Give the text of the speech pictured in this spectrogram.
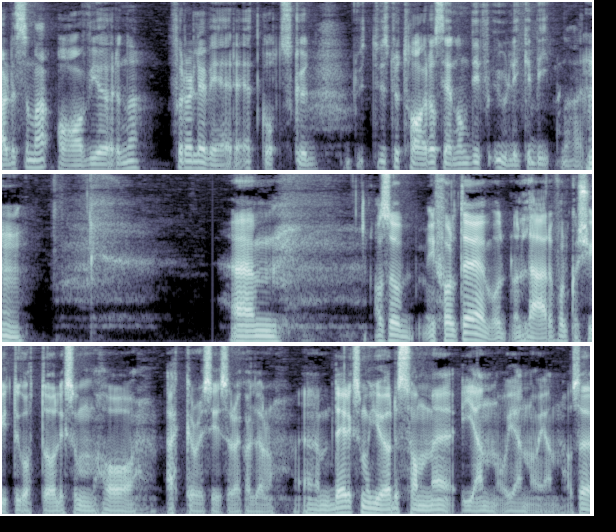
er det som er avgjørende for å levere et godt skudd, hvis du tar oss gjennom de ulike bitene her? Mm. Um, altså, i forhold til å lære folk å skyte godt og liksom ha accuracy, som de kaller det, um, det er liksom å gjøre det samme igjen og igjen og igjen. Altså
